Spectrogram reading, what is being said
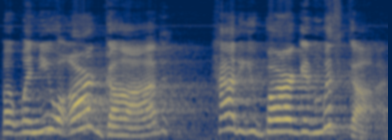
But when you are God, how do you bargain with God?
